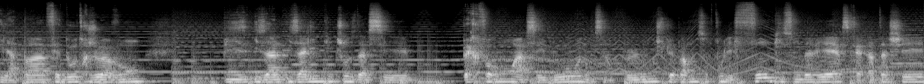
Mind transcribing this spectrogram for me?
il a pas fait d'autres jeux avant. Puis ils, ils alignent quelque chose d'assez performant, assez beau, donc c'est un peu louche. Puis apparemment surtout les fonds qui sont derrière seraient rattachés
